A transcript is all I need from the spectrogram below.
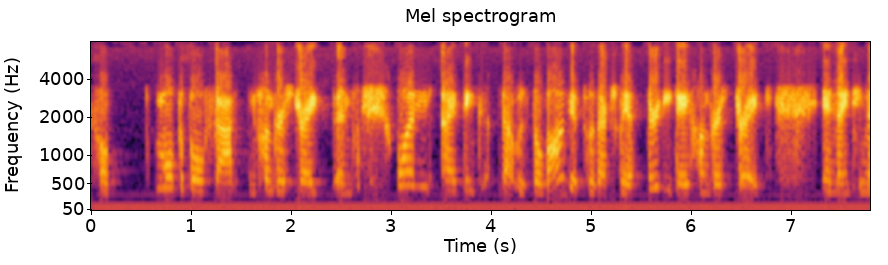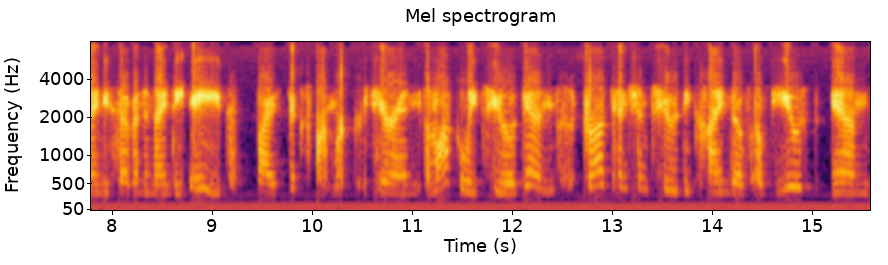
held multiple fasts and hunger strikes, and one I think that was the longest was actually a 30-day hunger strike in 1997 and 98 by six farm workers here in Immokalee to again draw attention to the kind of abuse and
